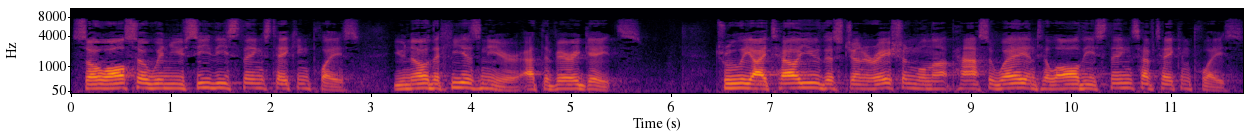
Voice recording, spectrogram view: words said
So also when you see these things taking place, you know that he is near at the very gates. Truly I tell you, this generation will not pass away until all these things have taken place.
